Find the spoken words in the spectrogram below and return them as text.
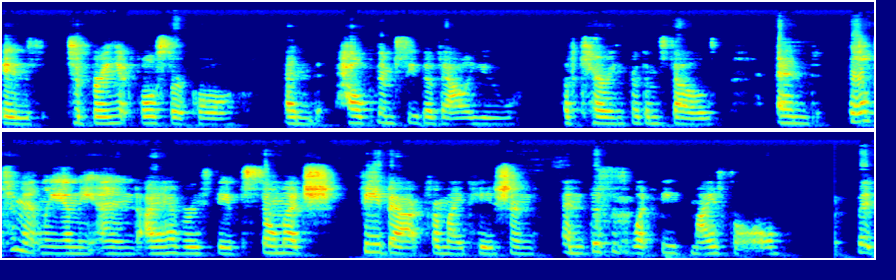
is to bring it full circle and help them see the value of caring for themselves. And ultimately, in the end, I have received so much feedback from my patients, and this is what feeds my soul. But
